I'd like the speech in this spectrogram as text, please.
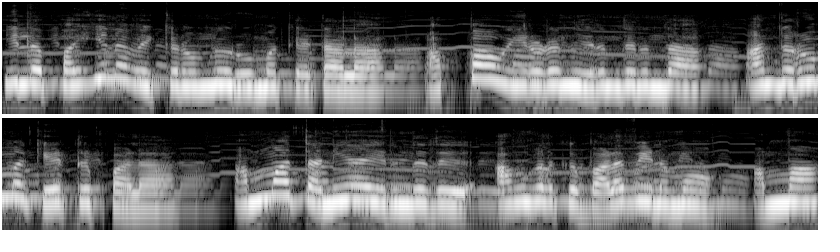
இல்ல பையனை வைக்கணும்னு ரூம கேட்டாளா? அப்பா உயிருடன் இருந்திருந்தா அந்த ரூம கேட்டிருப்பாளா? அம்மா தனியா இருந்தது அவங்களுக்கு பலவீனமோ? அம்மா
